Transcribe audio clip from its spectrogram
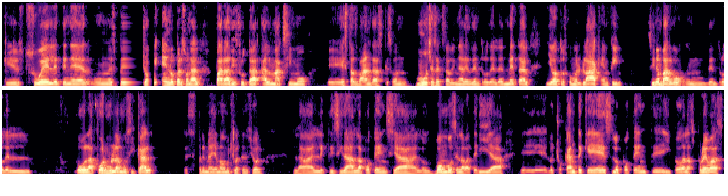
que suele tener un especie en lo personal para disfrutar al máximo eh, estas bandas que son muchas extraordinarias dentro del metal y otros como el black, en fin. Sin embargo, dentro del o la fórmula musical, pues siempre me ha llamado mucho la atención la electricidad, la potencia, los bombos en la batería, eh, lo chocante que es, lo potente y todas las pruebas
